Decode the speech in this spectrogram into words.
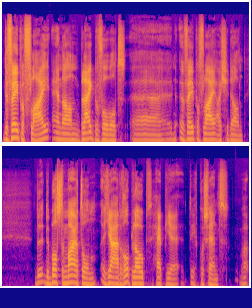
de Vaporfly? En dan blijkt bijvoorbeeld eh, een- Vaporfly, als je dan de, de Boston Marathon het jaar erop loopt, heb je 10% wa-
